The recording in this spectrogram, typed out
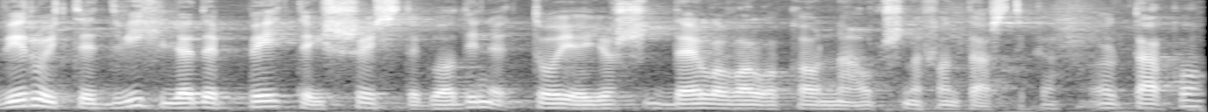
virujte, 2005. i 6. godine to je još delovalo kao naučna fantastika, je tako?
